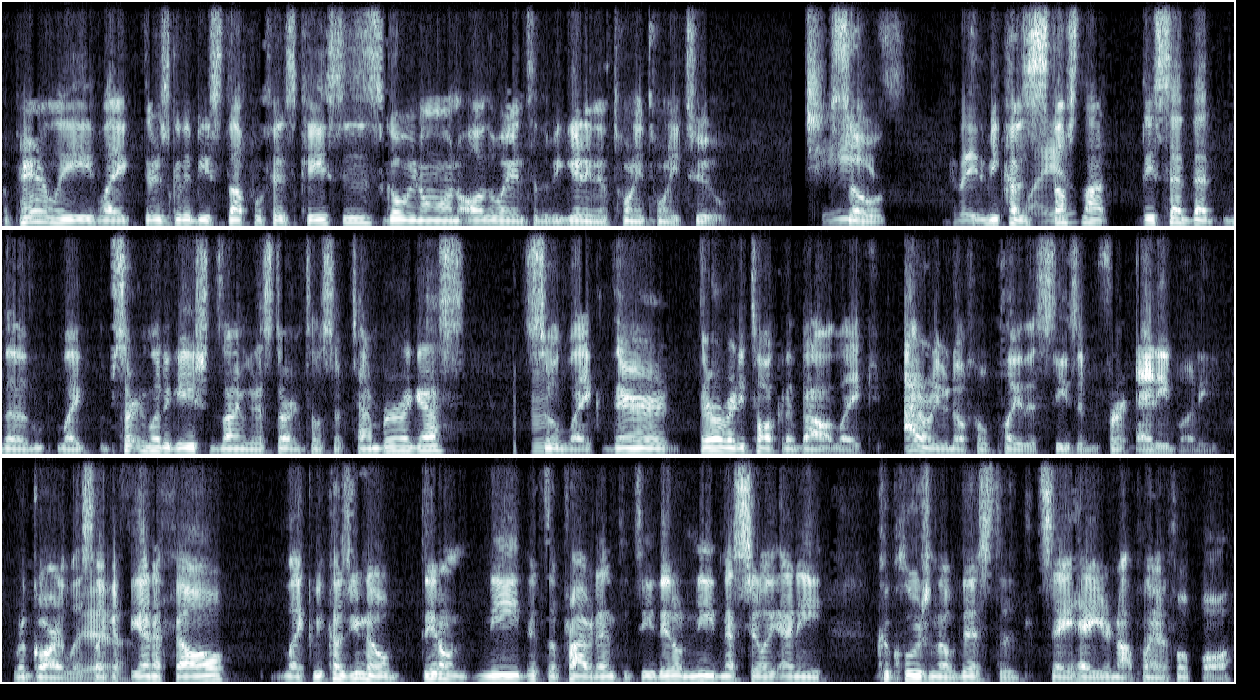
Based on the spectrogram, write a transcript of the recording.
Apparently, like there's going to be stuff with his cases going on all the way into the beginning of 2022. Jeez. So Can they even because stuff's not. They said that the like certain litigation's not even going to start until September, I guess. So hmm. like they're they're already talking about like I don't even know if he'll play this season for anybody, regardless. Like if the NFL like because you know they don't need it's a private entity, they don't need necessarily any conclusion of this to say, hey, you're not playing football.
